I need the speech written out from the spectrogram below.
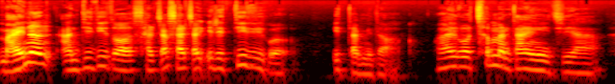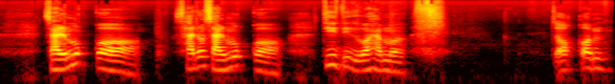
많이는 안 디디도 살짝 살짝 이래 디디고 있답니다. 아이고 천만 다행이지야. 잘 먹고 사료 잘 먹고 디디고 하면 조금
